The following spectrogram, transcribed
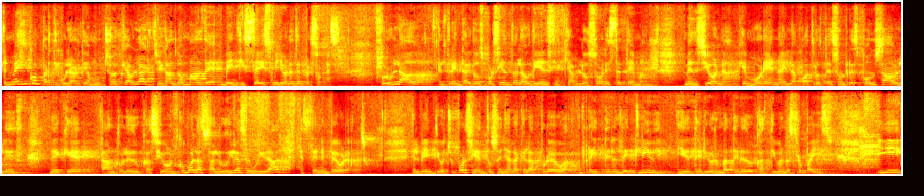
En México en particular dio mucho de qué hablar, llegando a más de 26 millones de personas. Por un lado, el 32% de la audiencia que habló sobre este tema menciona que Morena y la 4T son responsables de que tanto la educación como la salud y la seguridad estén empeorando. El 28% señala que la prueba reitera el declive y deterioro en materia educativa en nuestro país y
